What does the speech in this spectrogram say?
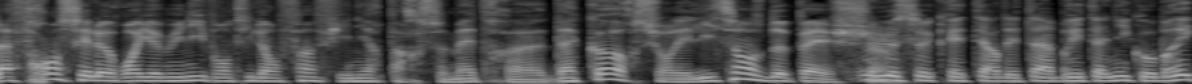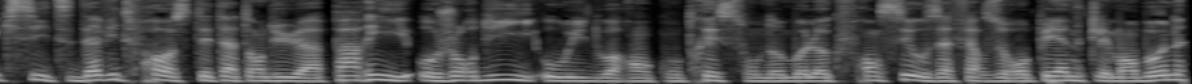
La France et le Royaume-Uni vont-ils enfin finir par se mettre d'accord sur les licences de pêche? Le secrétaire d'État britannique au Brexit, David Frost, est attendu à Paris aujourd'hui où il doit rencontrer son homologue français aux affaires européennes, Clément Beaune.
